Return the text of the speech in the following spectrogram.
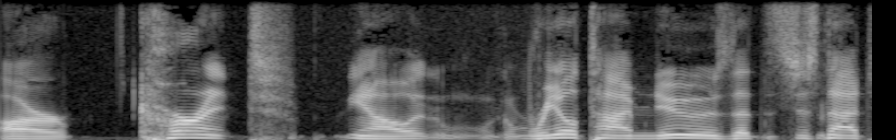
are current, you know, real time news. That it's just not.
